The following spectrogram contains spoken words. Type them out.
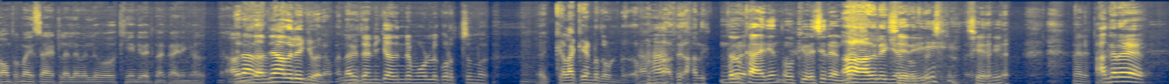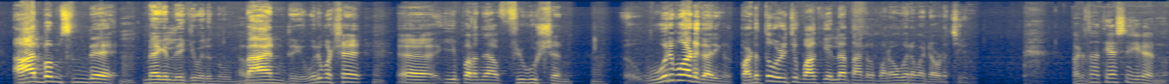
കോംപ്രമൈസ് ആയിട്ടുള്ള ലെവലിൽ വർക്ക് ചെയ്യേണ്ടി വരുന്ന കാര്യങ്ങൾ. ഞാൻ അതിലേക്ക് വരാം. എന്താ വെച്ചാൽ എനിക്ക് അതിന്റെ മുകളിൽ കുറച്ചൊന്ന് കിളക്കേണ്ടതുണ്ട്. കാര്യം നോക്കി വെച്ചിട്ടുണ്ട്. അതിലേക്ക് ശരി ശരി. അങ്ങനെ ആൽബംസിന്റെ മേഖലയിലേക്ക് വരുന്നു. ബാൻഡ് ഒരുപക്ഷെ ഈ പറഞ്ഞ ഫ്യൂഷൻ ഒരുപാട് കാര്യങ്ങൾ. പഠിത്തം ഒഴിച്ച് ബാക്കിയെല്ലാം താങ്കൾ മനോഹരമായിട്ട് അവിടെ ചെയ്തു. പഠിത്തം അത്യാവശ്യം ചെയ്യുമായിരുന്നു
